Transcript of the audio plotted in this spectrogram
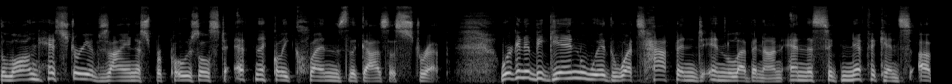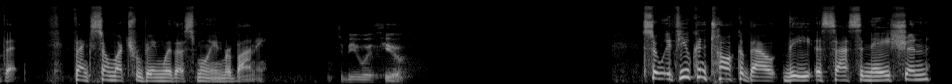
The Long History of Zionist Proposals to Ethnically Cleanse the Gaza Strip. We're going to begin with what's happened in Lebanon and the significance of it. Thanks so much for being with us, Mouin Rabbani. To be with you. So if you can talk about the assassination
